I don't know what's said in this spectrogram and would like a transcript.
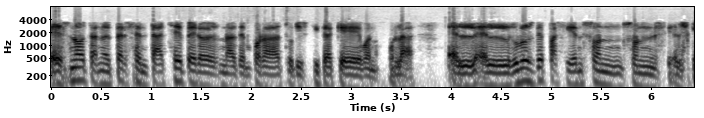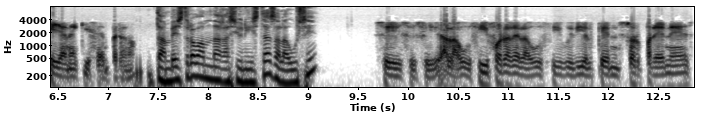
es nota en el percentatge, però és una temporada turística que, bueno, la, el, el gruix de pacients són, són els que hi ha aquí sempre, no? També es troba amb negacionistes a la UCI? Sí, sí, sí, a la UCI fora de la UCI. Vull dir, el que ens sorprèn és,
